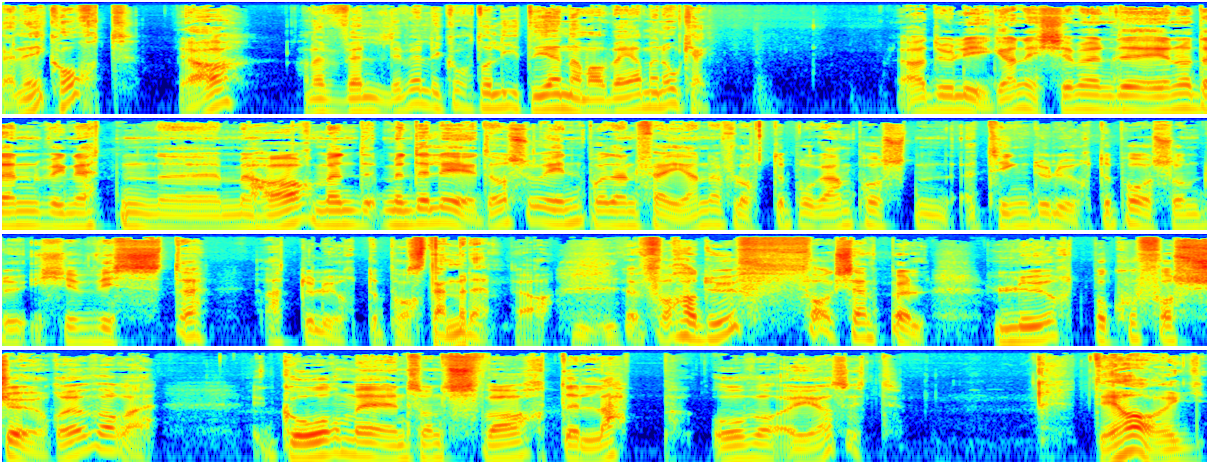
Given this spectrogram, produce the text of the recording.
Den er kort. Ja. Han er veldig veldig kort og lite gjennomarbeida, men OK. Ja, du liker den ikke, men det er nå den vignetten eh, vi har. Men, men det leder oss jo inn på den feiende, flotte programposten eh, ting du lurte på som du ikke visste at du lurte på. Stemmer det. Ja. For har du eksempel lurt på hvorfor sjørøvere går med en sånn svart lapp over øya sitt? Det har jeg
